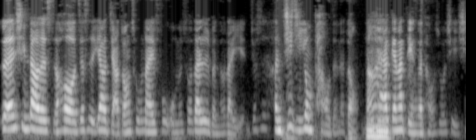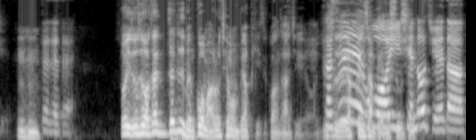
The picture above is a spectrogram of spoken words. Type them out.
人行道的时候，就是要假装出那一副我们说在日本都在演，就是很积极用跑的那种，然后还要跟他点个头说谢谢。嗯哼，对对对。所以就是说，在在日本过马路千万不要痞子逛大街哦。可是我以前都觉得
